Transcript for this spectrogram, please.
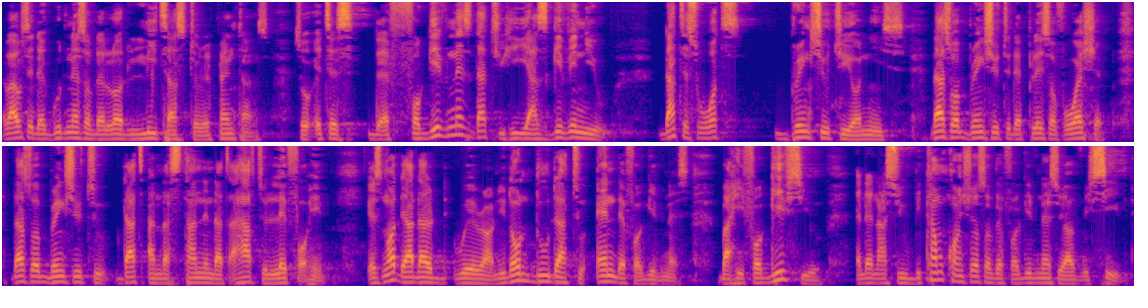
The Bible says the goodness of the Lord leads us to repentance. So it is the forgiveness that he has given you. That is what brings you to your knees. That's what brings you to the place of worship. That's what brings you to that understanding that I have to live for him. It's not the other way around. You don't do that to end the forgiveness, but he forgives you. And then as you become conscious of the forgiveness you have received,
